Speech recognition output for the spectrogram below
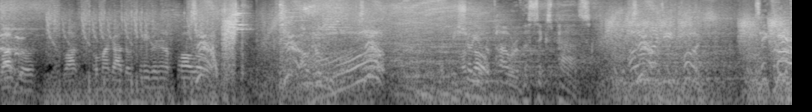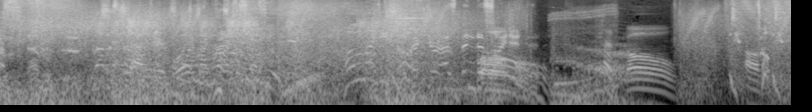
block those. Block. Oh my god, those things are gonna fall off. Let me show you the power of the six paths. Almighty push! Take this! Almighty push! Victor has been decided. Let's go. Oh,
